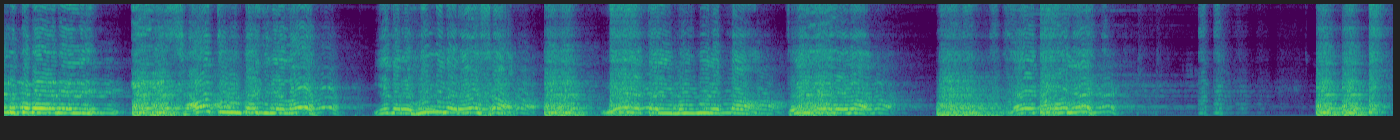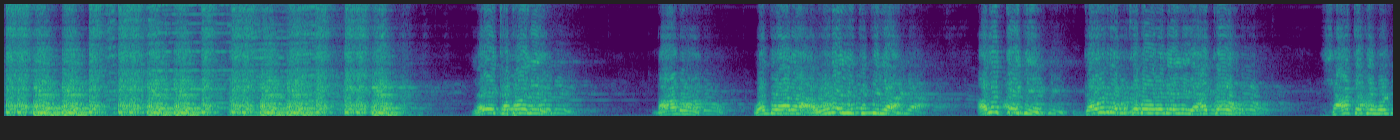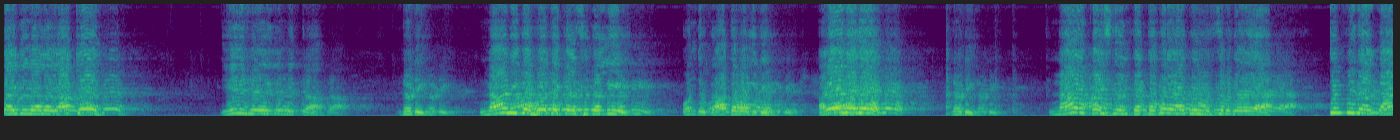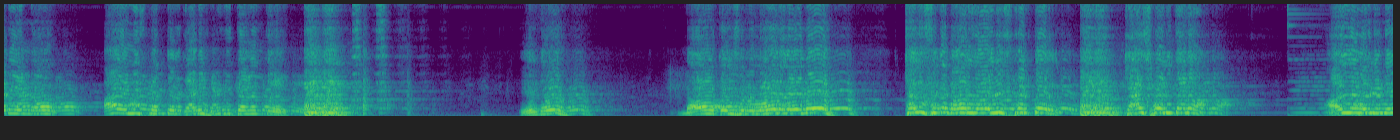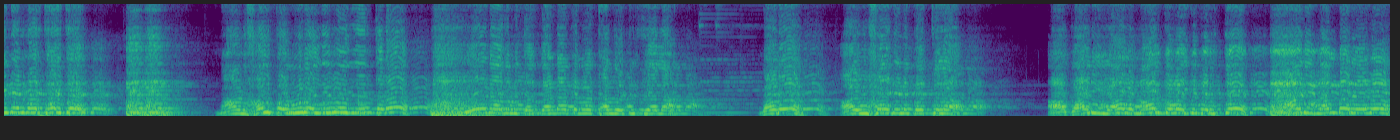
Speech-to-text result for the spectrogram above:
ಮುಖಭಾವನೆಯಲ್ಲಿ ಶಾಂತಿ ಉಂಟಾಗಿದೆಯಲ್ಲ? ಇದರ ಹಿಂದಿನ ರಹಸ್ಯ ಏರ ಈ ಮುಗಿರತ್ನ ತಿಳಿದುಕೊಳ್ಳೋಣ ಲೇ ಕಪಾಲಿ ನಾನು ಒಂದು ವಾರ ಊರಲ್ಲಿ ಇದ್ದಿದ್ದಿಲ್ಲ. ಅದಕ್ಕಾಗಿ ಗೌಡರ ಮುಖಭಾವನೆಯಲ್ಲಿ ಯಾಕೋ ಶಾಂತತೆ ಉಂಟಾಗಿದೆಯಲ್ಲ ಯಾಕೆ? ಏನು ಹೇಳಿ ಮಿತ್ರ ನೋಡಿ, ನಾನೀಗ ಹೋದ ಕೆಲಸದಲ್ಲಿ ಒಂದು ಗಾತವಾಗಿದೆ. ಅದೇನದು? ನೋಡಿ, ನಾವು ಕಳಿಸಿದಂತ ತೊಗರೆ ಹಾಗೂ ತುಂಬಿದ ಗಾಡಿಯನ್ನು ಆ ಇನ್ಸ್ಪೆಕ್ಟರ್ ಗಾಡಿ ಹಿಡಿದಿದ್ದಾನಂತೆ. ಏನು? ನಾವು ಕಳಿಸಿರೋ ನೋಡಲೇನು ಕೆಲಸಕ್ಕೆ ಬಾರದ ಇನ್ಸ್ಪೆಕ್ಟರ್. ಕ್ಯಾಶ್ ಮಾಡಿದ್ದಾನ? ಅಲ್ಲಿವರೆಗೆ ಏನೇನು ಮಾಡ್ತಾ ಇದ್ದೆ? ನಾನು ಸ್ವಲ್ಪ ಊರಲ್ಲಿ ಇರುವುದು ಇಟ್ಟಿರ್ತೀಯಲ್ಲ ನೋಡು, ಆ ವಿಷಯ ನಿನಗೆ ಗೊತ್ತಿಲ್ಲ. ಆ ಗಾಡಿ ಯಾವ ಮಾರ್ಗವಾಗಿ ಬರುತ್ತೆ? ಗಾಡಿ ನಂಬರ್ ಏನು?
